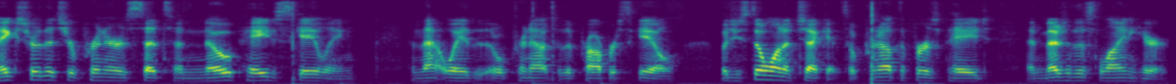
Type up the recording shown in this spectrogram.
Make sure that your printer is set to no page scaling, and that way it'll print out to the proper scale. But you still want to check it, so print out the first page and measure this line here.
